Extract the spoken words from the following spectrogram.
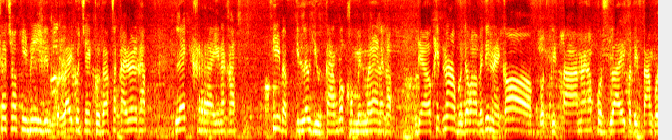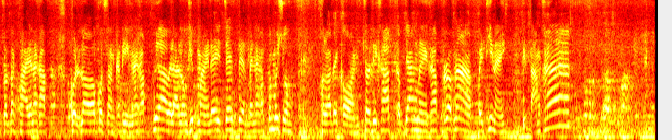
ถ้าชอบคลิปนี้อย่าลืมกดไลค์กดแชร์กด subscribe ด้วยนะครับ และใครนะครับ ที่แบบกินแล้วหิวตามก็คอมเมนต์มาได้นะครับ เดี๋ยวคลิปหน้าผมจะพาไปที่ไหนก็กดติดตามนะครับ กดไลค์กดติดตามกด subscribe นะครับ กดรอกดสั่นกระดิ่งนะครับ เพื่อเวลาลงคลิปใหม่ได้แจ้งเตือนไปนะครับท่านผู้ชมขอลาไปก่อน สวัสดีครับกับย่างเนยครับ รอบหน้าไปที่ไหน ติดตามครับ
